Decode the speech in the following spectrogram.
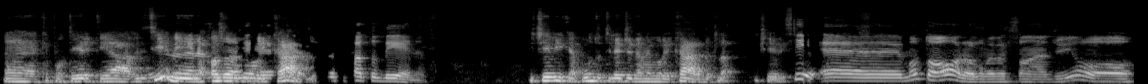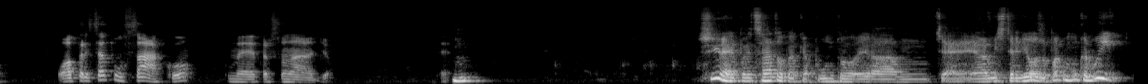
Eh, che poteri che ha. Dicevi eh, una cosa da memory card. fatto bene. Dicevi che appunto ti legge la memory card Dicevi. Sì, è molto oro come personaggio. Io ho apprezzato un sacco come personaggio. Sì, mm. sì l'hai apprezzato perché appunto era, cioè, era misterioso. Poi comunque lui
